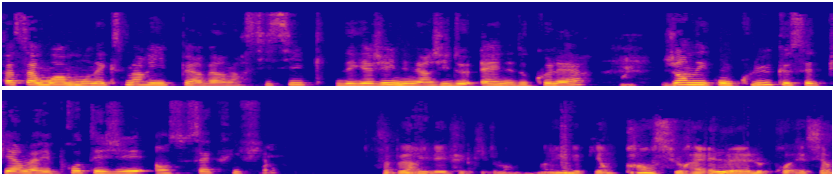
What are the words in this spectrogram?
Face à moi, mon ex-mari pervers narcissique dégageait une énergie de haine et de colère. J'en ai conclu que cette pierre m'avait protégée en se sacrifiant. Ça peut arriver, effectivement. Une pierre prend sur elle, elle, elle sert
